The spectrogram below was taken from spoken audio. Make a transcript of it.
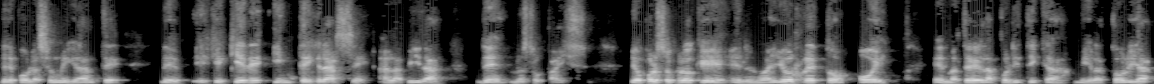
de población migrante de, eh, que quiere integrarse a la vida de nuestro país. Yo por eso creo que el mayor reto hoy en materia de la política migratoria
